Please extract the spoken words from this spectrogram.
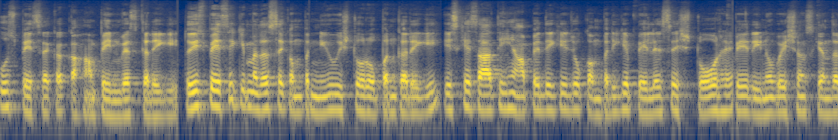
उस पैसे का कहाँ पे इन्वेस्ट करेगी। तो इस पैसे की मदद से कंपनी न्यू स्टोर ओपन करेगी। इसके साथ ही यहाँ पे देखिए, जो कंपनी के पहले से स्टोर है, पे रिनोवेशन के अंदर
